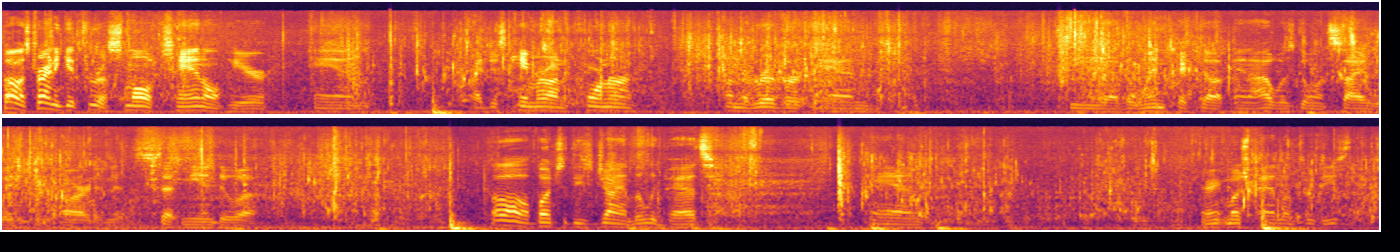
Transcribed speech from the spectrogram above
So I was trying to get through a small channel here and I just came around a corner on the river and the, uh, the wind picked up and I was going sideways pretty hard and it set me into a oh a bunch of these giant lily pads and there ain't much paddling through these things.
